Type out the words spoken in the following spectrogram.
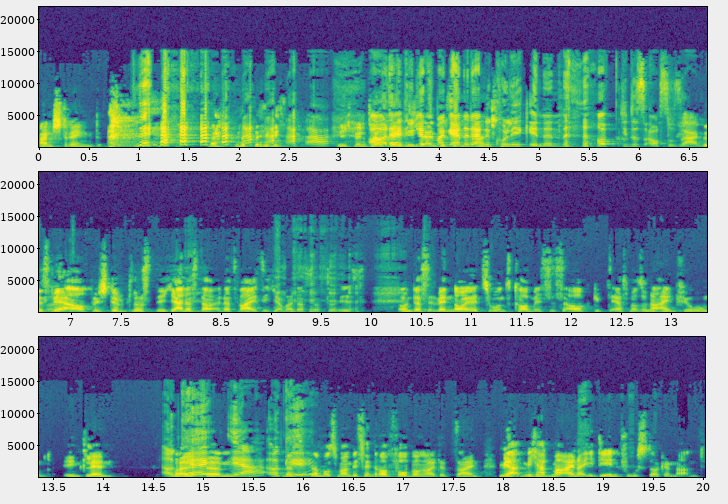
Anstrengend. ich bin tatsächlich oh, da hätte ich jetzt mal gerne deine KollegInnen, ob die das auch so sagen Das wäre auch bestimmt lustig. Ja, das, das weiß ich aber, dass das so ist. Und das, wenn neue zu uns kommen, ist es auch, gibt es erstmal so eine Einführung in Glenn. Okay, Weil, ähm, ja, okay. Das, da muss man ein bisschen drauf vorbereitet sein. Mir, mich hat mal einer Ideenpuster genannt.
